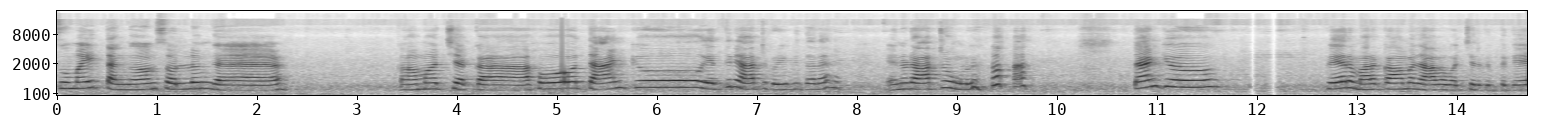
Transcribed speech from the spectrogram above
சுமை தங்கம் சொல்லுங்க. காமாட்சி அக்கா. ஹோ தேங்க்யூ எத்தனை ஆர்ட் இப்படி தானே என்னோட ஆர்ட்டும் உங்களுக்கு. தேங்க்யூ பேரை மறக்காமல் ஞாபகம் வச்சுருக்கிறதுக்கு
